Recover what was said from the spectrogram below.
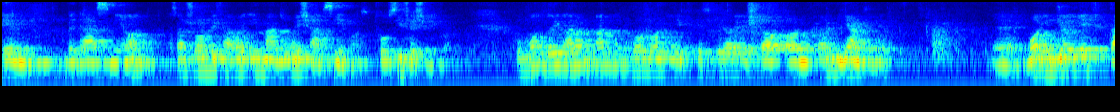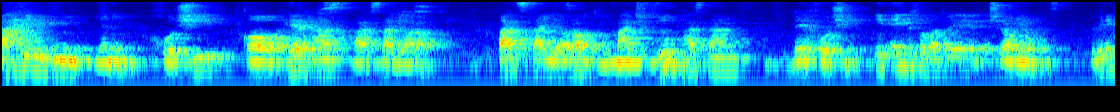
علم به دست میاد مثلا شما میفرمایید این منظومه شمسی ماست توصیفش می‌کنید خب ما داریم الان من به عنوان یک کسی که داره اشراق کار می‌کنه میگم که ما اینجا یک قهری می‌بینیم یعنی خورشید قاهر هست بر سیارات. بعد سیارات مجذوب هستند به خورشید. این عین صحبت های اشراقیون هست. ببینید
